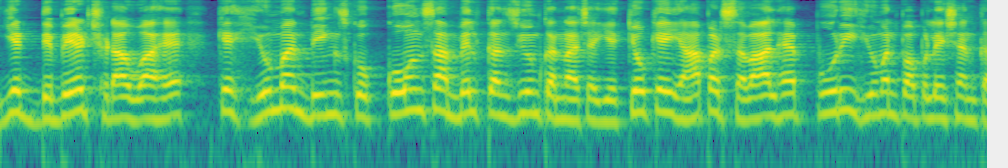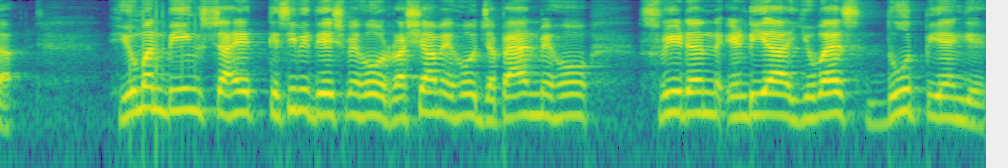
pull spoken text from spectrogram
ये डिबेट छिड़ा हुआ है कि ह्यूमन बींग्स को कौन सा मिल्क कंज्यूम करना चाहिए। क्योंकि यहाँ पर सवाल है पूरी ह्यूमन पॉपुलेशन का। ह्यूमन बींग्स चाहे किसी भी देश में हो रशिया में हो जापान में हो स्वीडन इंडिया यूएस दूध पियेंगे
